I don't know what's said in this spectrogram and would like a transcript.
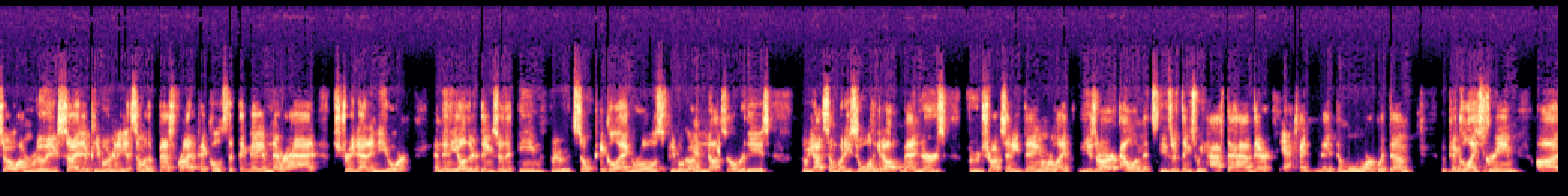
So I'm really excited. People are going to get some of the best fried pickles that they may have never had straight out of New York. And then the other things are the themed foods. So pickle egg rolls, people go nuts over these. So we got somebody, so we'll hit up vendors, food trucks, anything, and we're like, these are our elements. These are things we have to have there. Yeah. Can you make them? We'll work with them. The pickle ice cream, uh,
